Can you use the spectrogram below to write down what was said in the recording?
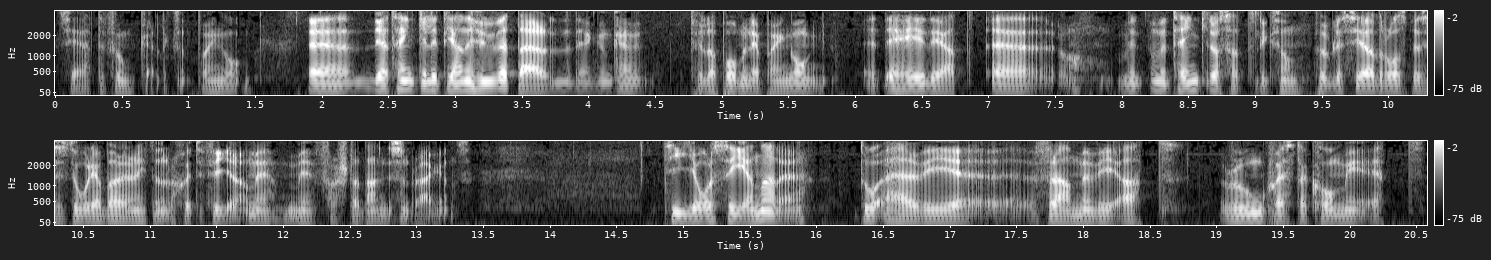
säger att det funkar liksom på en gång. Det jag tänker lite grann i huvudet där, jag kan fylla på med det på en gång. Det är ju det att eh, om vi tänker oss att liksom, publicerad rollspelshistoria började 1974 med, med första Dungeons and Dragons. Tio år senare, då är vi eh, framme vid att RuneQuest har kommit ett,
